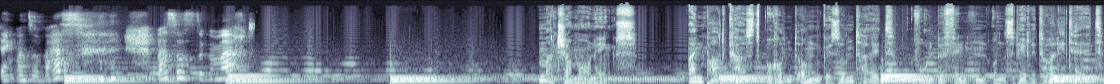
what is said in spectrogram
denkt man so, was? was hast du gemacht? Matcha Mornings. Ein Podcast rund um Gesundheit, Wohlbefinden und Spiritualität.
